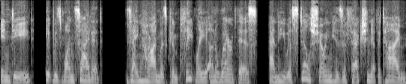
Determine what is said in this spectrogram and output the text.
Indeed, it was one-sided. Zhang Han was completely unaware of this, and he was still showing his affection at the time.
